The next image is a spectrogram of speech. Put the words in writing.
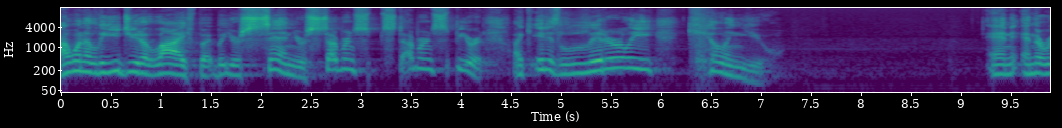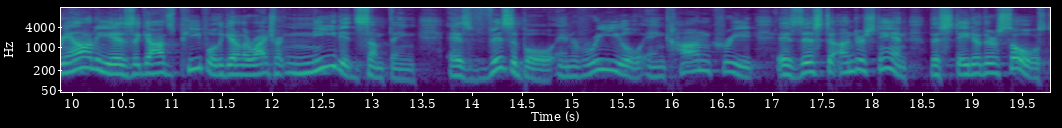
I want to lead you to life, but, but your sin, your stubborn, stubborn spirit, like it is literally killing you. And, and the reality is that God's people, to get on the right track, needed something as visible and real and concrete as this to understand the state of their souls.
